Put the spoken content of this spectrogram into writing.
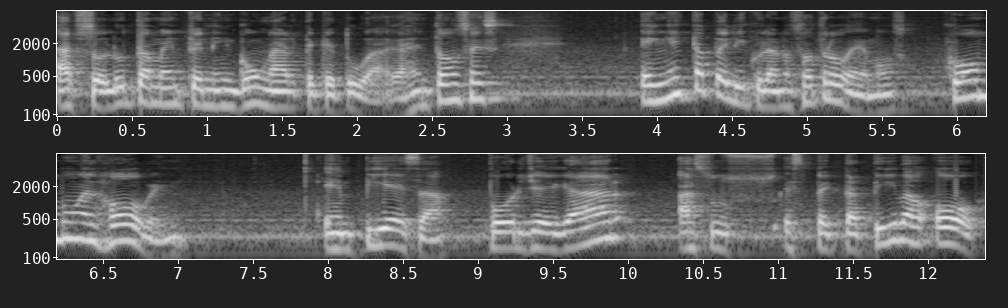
absolutamente ningún arte que tú hagas. Entonces, en esta película nosotros vemos cómo el joven empieza por llegar a sus expectativas o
